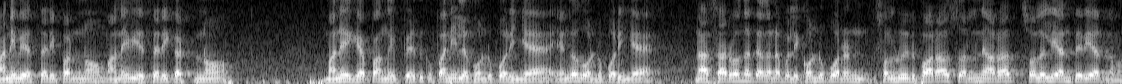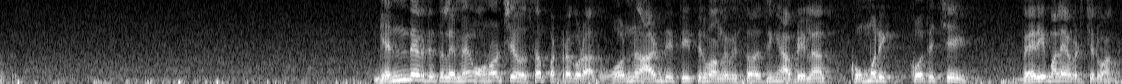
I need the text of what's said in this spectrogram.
மனைவியை சரி பண்ணணும் மனைவியை சரி கட்டணும். மனைவி கேட்பாங்க இப்போ எதுக்கு பணியில் கொண்டு போகிறீங்க எங்கே கொண்டு போகிறீங்க நான் சர்வங்க தகன பலி கொண்டு போகிறேன்னு சொல்லியிருப்பாரா சொல்லினாரா சொல்லலையான்னு தெரியாது நமக்கு. எந்த விதத்துலையுமே உணர்ச்சி வசப்பற்றக்கூடாது ஒன்று அழுதி தீத்துருவாங்க விசுவாசிங்க அப்படிலாம் குமரி கொதிச்சு வெறிமலையை வெடிச்சிருவாங்க.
